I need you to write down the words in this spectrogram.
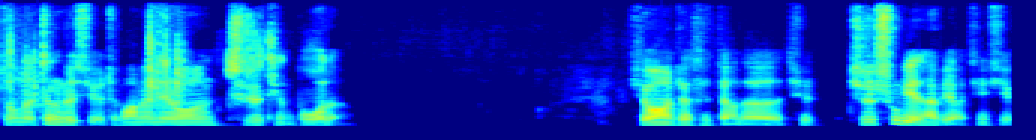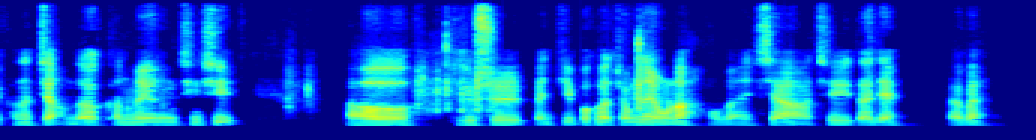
中的政治学这方面内容其实挺多的，希望这次讲的，其其实梳理的还比较清晰，可能讲的可能没有那么清晰。然后这就是本期播客的全部内容了，我们下期再见，拜拜。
